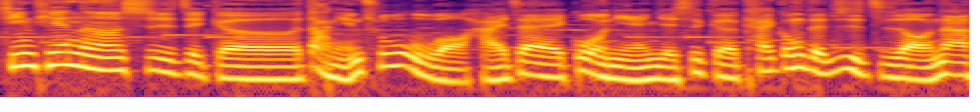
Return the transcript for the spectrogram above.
今天呢是这个大年初五哦，还在过年，也是个开工的日子哦。那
